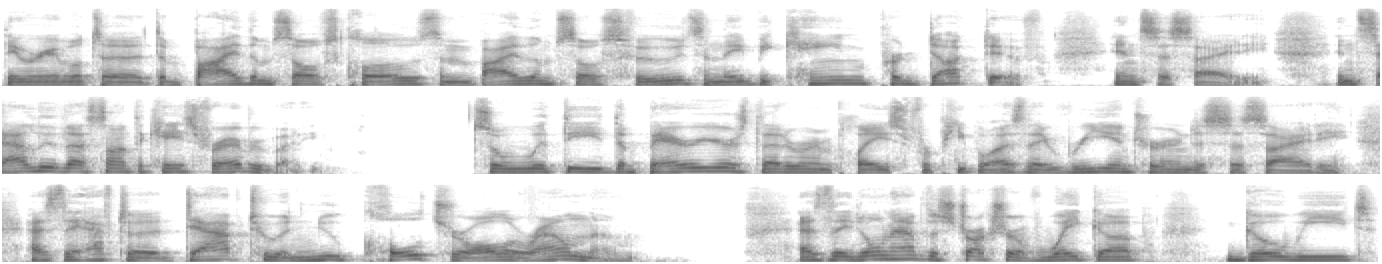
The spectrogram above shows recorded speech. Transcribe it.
They were able to to buy themselves clothes and buy themselves foods, and they became productive in society. And sadly, that's not the case for everybody. So with the the barriers that are in place for people as they re-enter into society, as they have to adapt to a new culture all around them, as they don't have the structure of wake up, go eat,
